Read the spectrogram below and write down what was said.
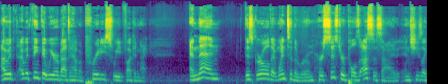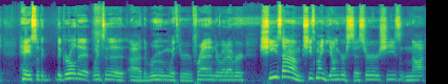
I would I would think that we were about to have a pretty sweet fucking night. And then this girl that went to the room, her sister pulls us aside and she's like, "Hey, so the the girl that went to the uh, the room with your friend or whatever, she's um she's my younger sister. She's not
